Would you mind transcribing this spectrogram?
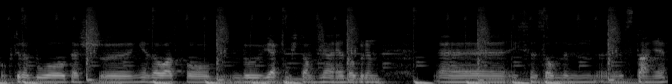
o które było też e, nie za łatwo, były w jakimś tam w miarę dobrym e, i sensownym e, stanie.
